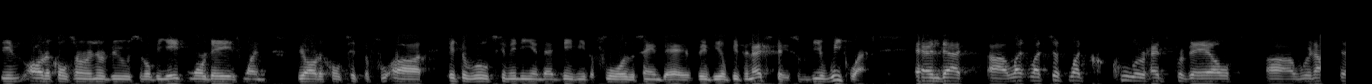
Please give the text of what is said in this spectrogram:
the articles are introduced. It'll be eight more days when the articles hit the uh, hit the Rules Committee and then maybe the floor the same day. Maybe it'll be the next day. So it'll be a week left. And that let, let's just let cooler heads prevail. we're not we,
